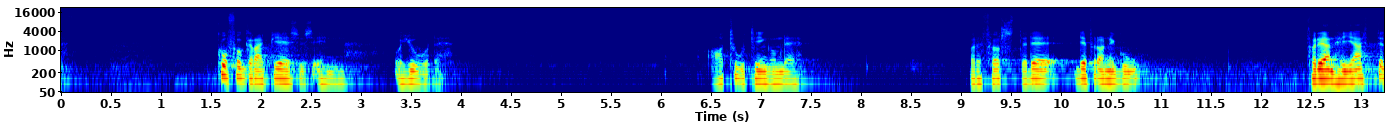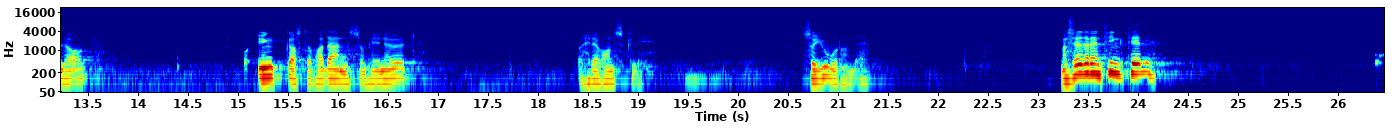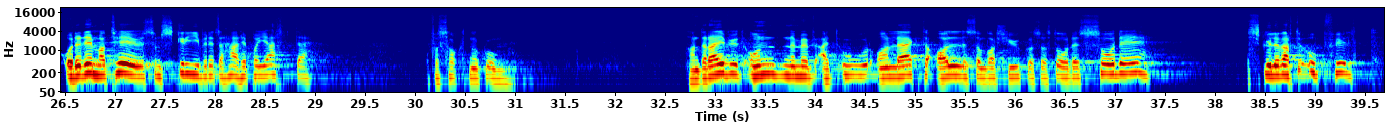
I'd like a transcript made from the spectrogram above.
Hvorfor greip Jesus inn og gjorde det? Jeg har to ting om det. Og Det første det, det er fordi han er god, fordi han har hjertelag og ynkast over den som har nød og har det vanskelig. Så gjorde han det. Men så er det en ting til. Og det er det Matteus som skriver dette her, har på hjertet og får sagt noe om. Han dreiv ut åndene med et ord, og han lekte alle som var syke. Og så står det så det skulle vært oppfylt.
